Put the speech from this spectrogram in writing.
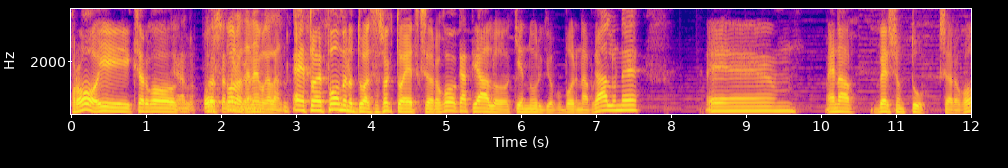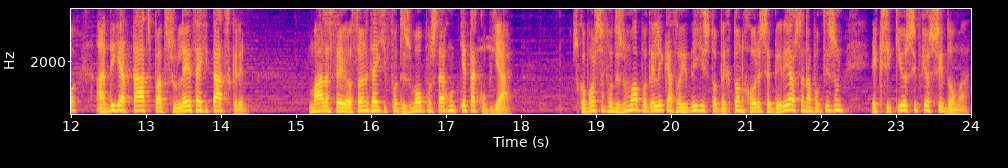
Pro ή ξέρω εγώ. Πόσα τώρα δεν έβγαλαν. Ε, το επόμενο DualSense, όχι το Edge, ξέρω εγώ. Κάτι άλλο καινούργιο που μπορεί να βγάλουν. Ε, ένα version 2, ξέρω εγώ. Αντί για touchpad σου λέει θα έχει touchscreen. Μάλιστα η οθόνη θα έχει φωτισμό όπως θα έχουν και τα κουμπιά. Σκοπός του φωτισμού αποτελεί η καθοδήγηση των παιχτών χωρίς εμπειρία ώστε να αποκτήσουν εξοικείωση πιο σύντομα.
